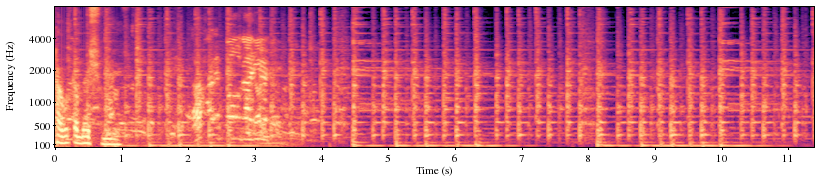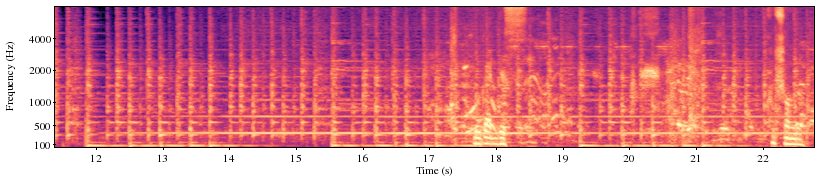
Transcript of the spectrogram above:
ঠাকুরটা বেশ সুন্দর। লুক অ্যাট খুব সুন্দর।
